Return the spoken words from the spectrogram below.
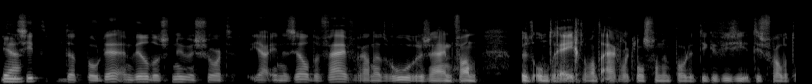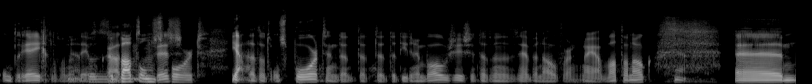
Ja. je ziet dat Baudet en Wilders nu een soort, ja, in dezelfde vijver aan het roeren zijn van het ontregelen. Want eigenlijk los van hun politieke visie, het is vooral het ontregelen van ja, het dat het debat proces. ontspoort. Ja, Ja. dat het ontspoort en dat, dat, dat, dat iedereen boos is en dat we het hebben over, nou ja, wat dan ook. Ja. Ehm,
